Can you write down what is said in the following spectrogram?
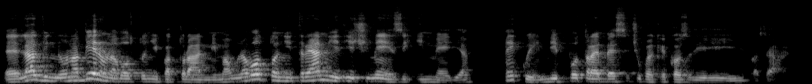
eh, l'alving non avviene una volta ogni quattro anni, ma una volta ogni tre anni e dieci mesi in media, e quindi potrebbe esserci qualche cosa di, di particolare.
